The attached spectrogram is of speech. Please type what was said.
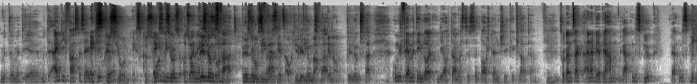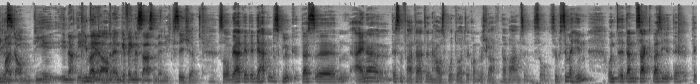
mit, der- mit, ihr, mit der- eigentlich fast derselben Exkursion. Exkursion, Exkursion, wie, so so eine Bildungsfahrt, Exkursion, Bildungsfahrt. So wie wir es jetzt auch hier in Wien machen. Bildungsfahrt, Genau. Bildungsfahrt. Ungefähr mit den Leuten, die auch damals das Baustellenschild geklaut haben. Mhm. So, dann sagt einer, wir, wir, haben, wir hatten das Glück, wir hatten das Glück, Pi mal Daumen. Die, je nachdem, Pi mal Daumen. im Gefängnis saßen wir nicht. Sicher. So, wir, wir, wir- hatten das Glück, dass ähm, einer, dessen Vater hatte ein Hausboot dort, da konnten wir schlafen, war Wahnsinn. So, sind, sind wir hin und äh, dann sagt quasi der, der,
